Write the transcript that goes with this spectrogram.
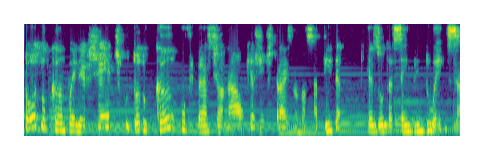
todo o campo energético, todo o campo vibracional que a gente traz na nossa vida resulta sempre em doença.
